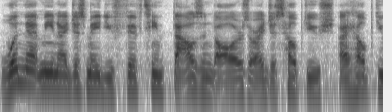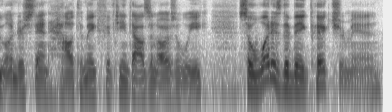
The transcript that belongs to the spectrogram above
wouldn't that mean I just made you $15,000 or I just helped you I helped you understand how to make $15,000 a week? So what is the big picture, man?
